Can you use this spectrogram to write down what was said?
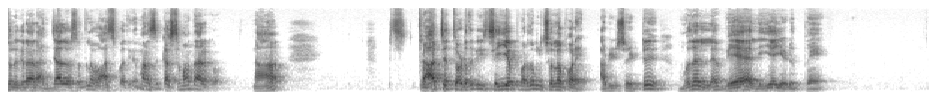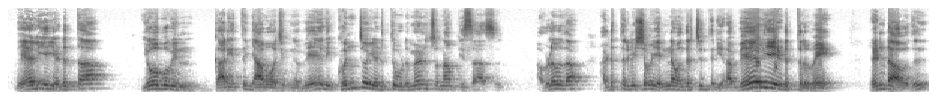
சொல்லுகிறார்? அஞ்சாவது வருஷத்துல வாசி பார்த்தீங்கன்னா மனசு கஷ்டமா தான் இருக்கும். நான் திராட்சை தோட்டத்துக்கு செய்ய போறதை உங்களுக்கு சொல்ல போகிறேன் அப்படின்னு சொல்லிட்டு முதல்ல வேலையை எடுப்பேன். வேலியை எடுத்தால் யோபுவின் காரியத்தை ஞாபகம் வச்சுக்கோங்க. வேலி கொஞ்சம் எடுத்து விடுமேன்னு சொன்னான் பிசாசு. அவ்வளவுதான். அடுத்த நிமிஷமே என்ன வந்துருச்சுன்னு தெரியும். நான் வேலியை எடுத்துருவேன். ரெண்டாவது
